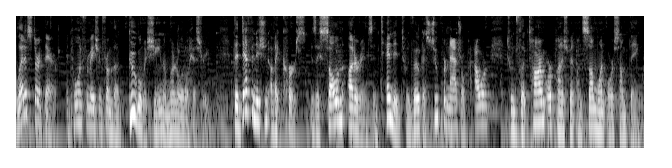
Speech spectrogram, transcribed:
Let us start there and pull information from the Google machine and learn a little history. The definition of a curse is a solemn utterance intended to invoke a supernatural power to inflict harm or punishment on someone or something.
